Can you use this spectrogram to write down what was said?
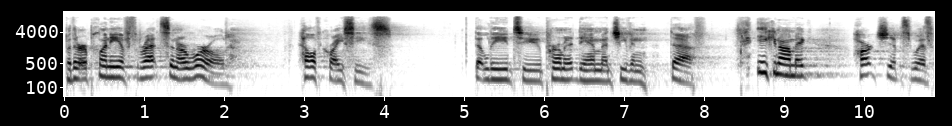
but there are plenty of threats in our world health crises that lead to permanent damage, even death, economic hardships with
